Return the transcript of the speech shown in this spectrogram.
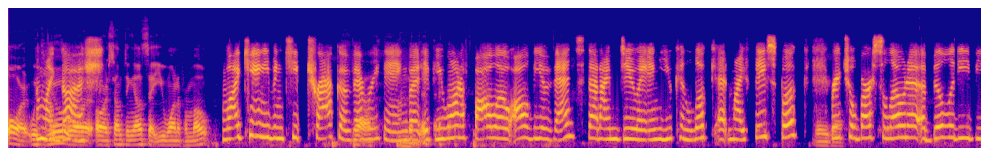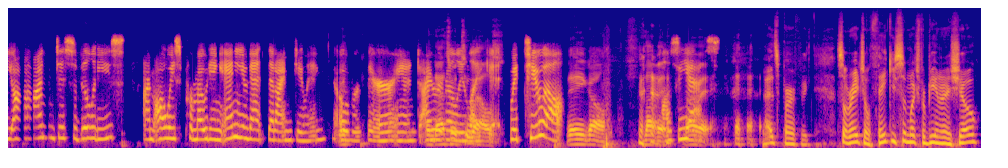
Or with oh you or, or, something else that you want to promote? Well, I can't even keep track of yeah. everything, but if you want to follow all the events that I'm doing, you can look at my Facebook, Rachel Barcellona Ability Beyond Disabilities. I'm always promoting any event that I'm doing over there, and, and I really like L's. it. With two L. There you go. Love it. Also, yes. It. That's perfect. So, Rachel, thank you so much for being on the show.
